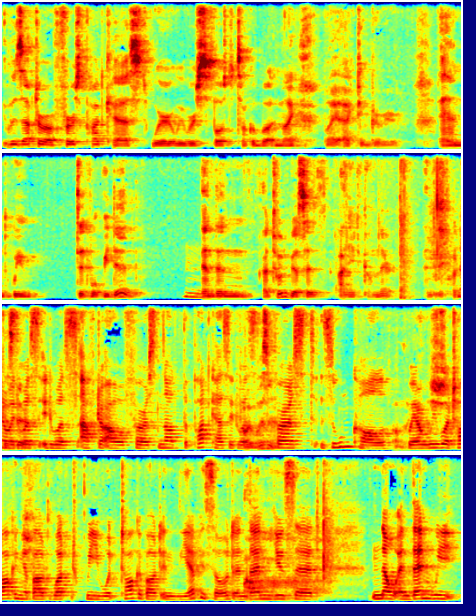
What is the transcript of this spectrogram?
It was after our first podcast where we were supposed to talk about my my acting career, and we did what we did, Hmm. and then I told you I said I need to come there and do a podcast. no, it there." was it was after our first, not the podcast. It Oh, was it the first Zoom call Oh where we were talking about what we would talk about in the episode, and then you Ah. said. No, and then we,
